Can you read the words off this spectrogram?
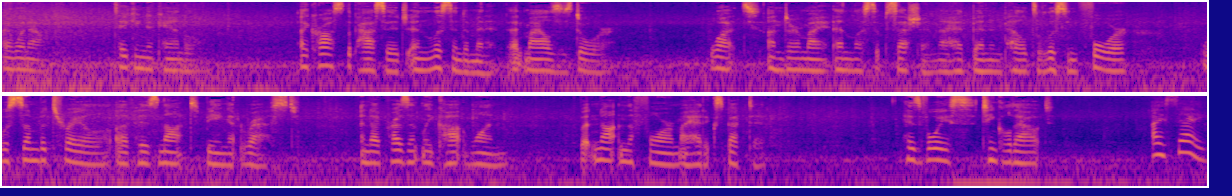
I went out, taking a candle. I crossed the passage and listened a minute at Miles's door. What, under my endless obsession, I had been impelled to listen for was some betrayal of his not being at rest, and I presently caught one, but not in the form I had expected. His voice tinkled out, I say,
